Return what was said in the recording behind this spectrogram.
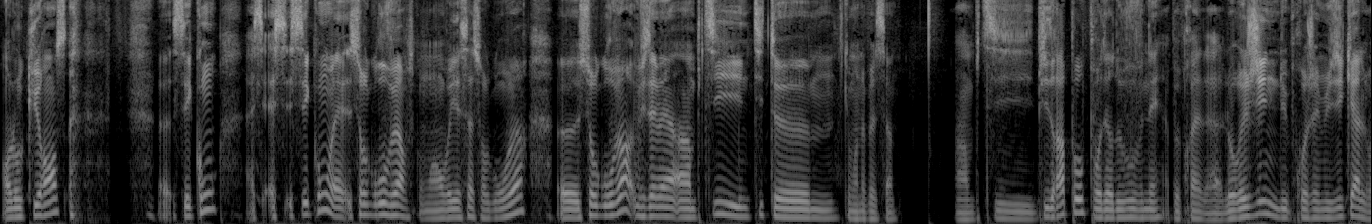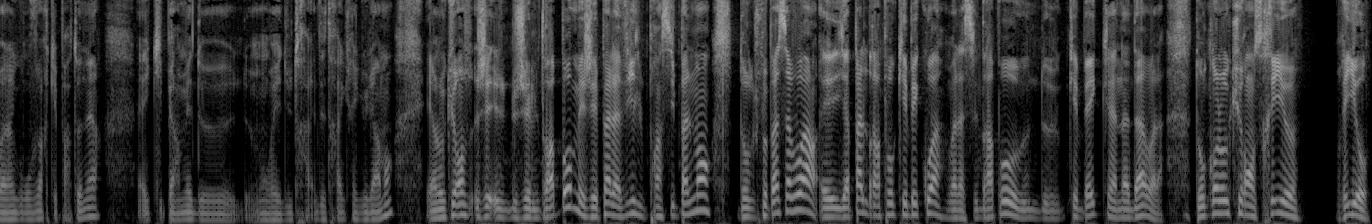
en l'occurrence, c'est con, Ah, c'est- con euh, sur Groover parce qu'on m'a envoyé ça sur Groover. Euh, sur Groover, vous avez un petit, une petite, euh, comment on appelle ça? Un petit petit drapeau pour dire d'où vous venez à peu près l'origine du projet musical. Voilà Groover qui est partenaire et qui permet de, m'envoyer des tracks régulièrement. Et en l'occurrence j'ai le drapeau mais j'ai pas la ville principalement. Donc je peux pas savoir. Et il n'y a pas le drapeau québécois. Voilà c'est le drapeau de Québec Canada voilà. Donc en l'occurrence Rio Rio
